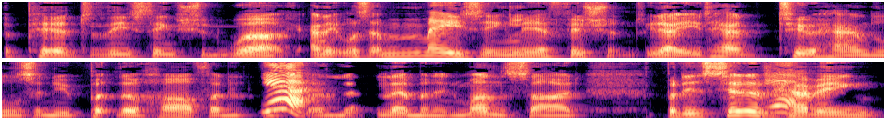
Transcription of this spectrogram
appeared to these things should work, and it was amazingly efficient. You know, it had two handles, and you put the half a, yeah. a lemon in one side, but instead of yeah. having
